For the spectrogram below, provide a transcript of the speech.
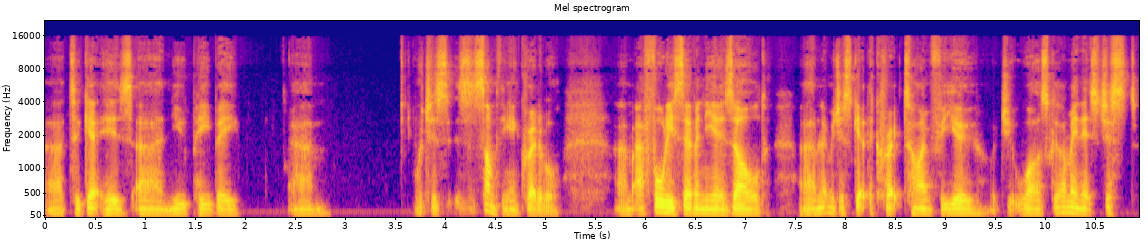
uh, to get his uh, new PB, um, which is, is, something incredible. Um, at 47 years old, um, let me just get the correct time for you, which it was, because I mean, it's just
